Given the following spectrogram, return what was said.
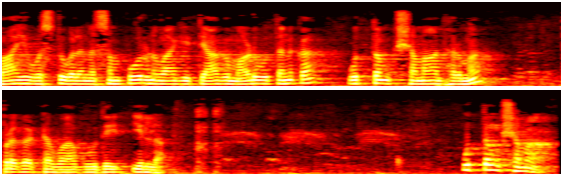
ಬಾಹ್ಯ ವಸ್ತುಗಳನ್ನು ಸಂಪೂರ್ಣವಾಗಿ ತ್ಯಾಗ ಮಾಡುವ ತನಕ ಉತ್ತಮ ಕ್ಷಮಾ ಧರ್ಮ ಪ್ರಕಟವಾಗುವುದೇ ಇಲ್ಲ. ಉತ್ತಮ ಕ್ಷಮ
